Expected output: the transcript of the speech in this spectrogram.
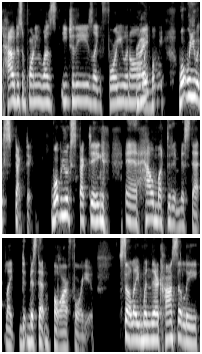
how disappointing was each of these, like, for you and all? Right. Like, what, were- what were you expecting? What were you expecting, and how much did it miss that, like, miss that bar for you? So, like, when they're constantly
